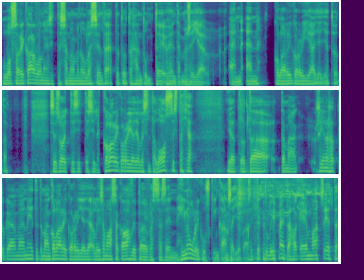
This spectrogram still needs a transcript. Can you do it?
Lossari Karvonen sitten sanoi minulle sieltä, että tuota, hän tuntee yhden tämmöisen ja NN kolarikorjaaja ja tuota, se soitti sitten sille kolarikorjaajalle siltä Lossista ja, ja tuota, tämä siinä sattui käymään niin, että tämän kolarikorjaaja oli samassa kahvipöydässä sen hinurikuskin kanssa, joka sitten tuli meitä hakemaan sieltä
